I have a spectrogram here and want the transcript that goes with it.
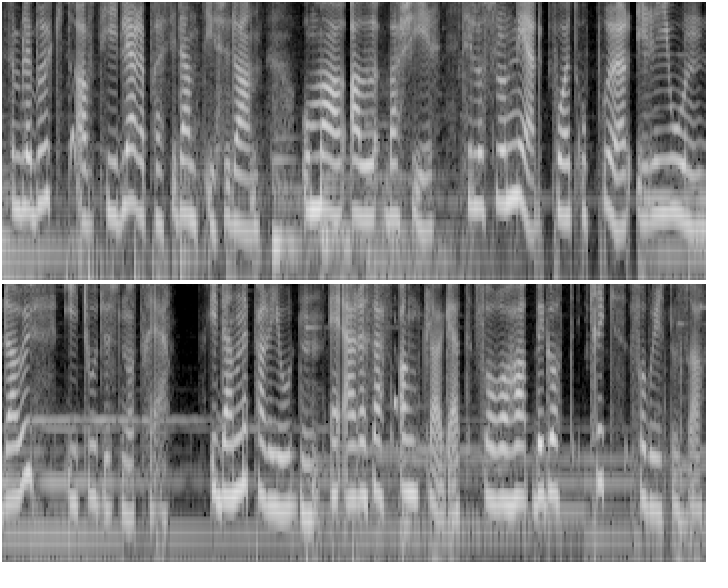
som ble brukt av tidligere president i Sudan, Omar al-Bashir, til å slå ned på et opprør i regionen Daruf i 2003. I denne perioden er RSF anklaget for å ha begått krigsforbrytelser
